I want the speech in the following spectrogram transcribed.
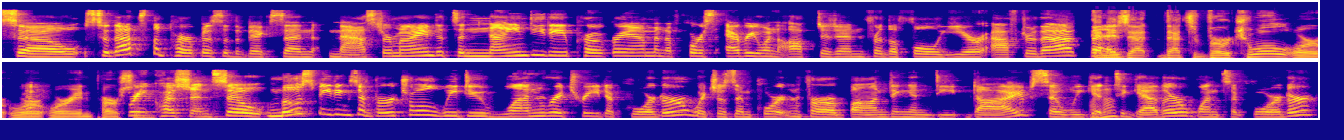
so so that's the purpose of the Vixen Mastermind. It's a 90-day program and of course everyone opted in for the full year after that. and is that that's virtual or or or in person? Great question. So most meetings are virtual. We do one retreat a quarter, which is important for for our bonding and deep dive. So we get uh-huh. together once a quarter.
